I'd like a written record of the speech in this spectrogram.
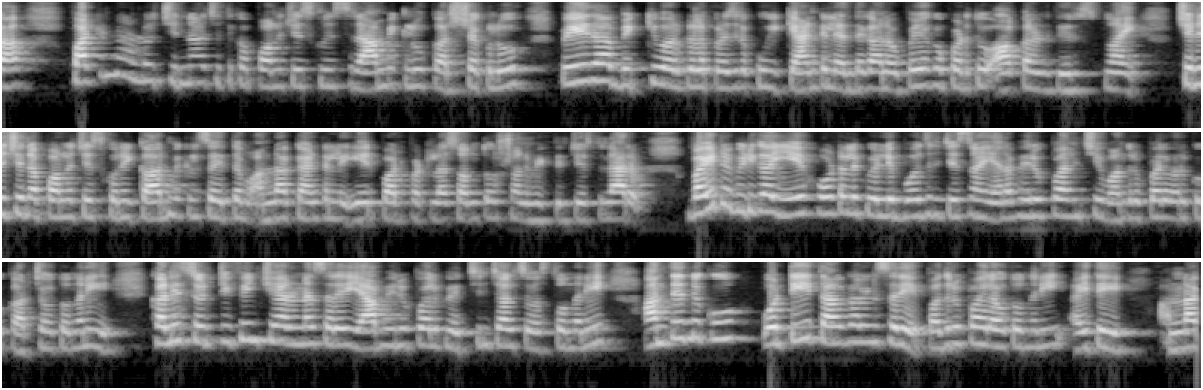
కాగా పట్టణాల్లో చిన్న చితక పనులు చేసుకునే శ్రామికులు కర్షకులు పేద బిక్కి వర్గాల ప్రజలకు ఈ క్యాంటీన్లు ఎంతగానో ఉపయోగపడుతూ ఆకలిని తీరుస్తున్నాయి. చిన్న చిన్న పనులు చేసుకుని కార్మికులు సైతం అన్నా క్యాంటీన్ల ఏర్పాటు పట్ల సంతోషాన్ని వ్యక్తం చేస్తున్నారు. బయట విడిగా ఏ హోటల్కి వెళ్ళి భోజనం చేసినా ఎనభై రూపాయల నుంచి వంద రూపాయల వరకు ఖర్చు అవుతుందని కనీసం టిఫిన్ చేయాలన్నా సరే యాభై రూపాయలకు వెచ్చించాల్సి వస్తుందని అంతేందుకు ఓ టీ తాగాలన్నా సరే పది రూపాయలు అవుతుందని అయితే అన్నా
